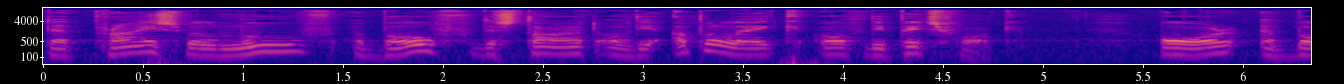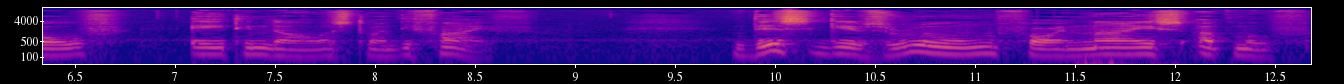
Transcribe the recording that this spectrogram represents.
that price will move above the start of the upper leg of the pitchfork, or above $18.25. This gives room for a nice up move.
